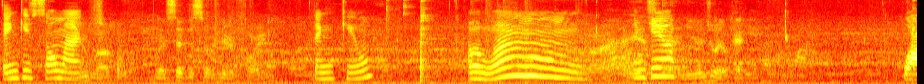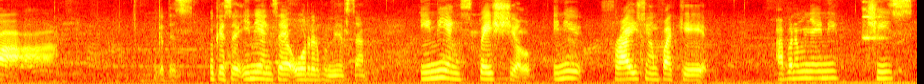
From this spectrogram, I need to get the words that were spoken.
Thank you so much. You're welcome. I'm gonna set this over here for you. Thank you. Oh wow. Alright. Thank yes, you. ma'am. You enjoy, okay? Wah. Look at this. Oke, so ini yang saya order pemirsa. Ini yang special. Ini fries yang pakai apa namanya ini? Cheese.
